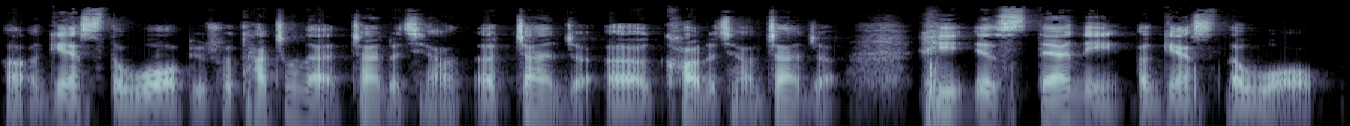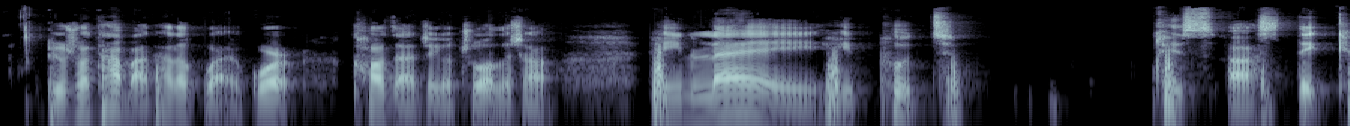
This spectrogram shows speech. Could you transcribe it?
啊，against the wall，比如说他正在站着墙，呃，站着，呃，靠着墙站着。He is standing against the wall，比如说他把他的拐棍儿。靠在这个桌子上，he lay, he put his 啊 stick，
